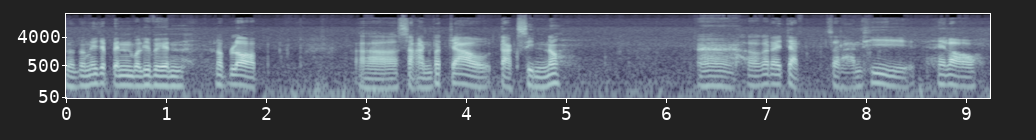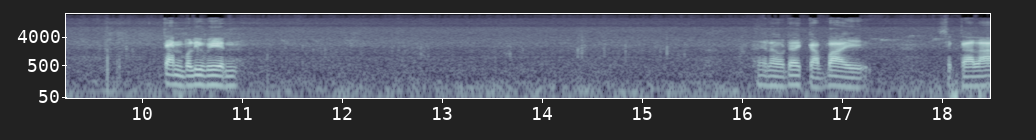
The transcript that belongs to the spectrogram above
ส่วนตรงนี้จะเป็นบริเวณรอบๆอาศาลพระเจ้าตากสินเนาะอ่าเขาก็ได้จัดสถานที่ให้เรากันบริเวณ ให้เราได้กลับไหว้สักการะ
